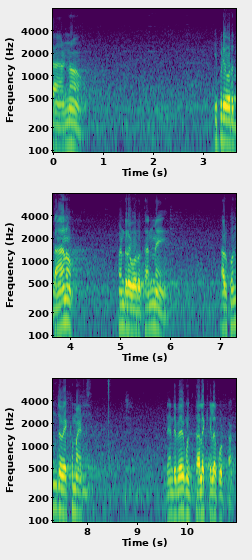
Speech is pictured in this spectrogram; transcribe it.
தான் அண்ணன் இப்படி ஒரு தானம் பண்ற ஒரு தன்மை அவர் கொஞ்சம் வெக்கமாயிடுச்சு. ரெண்டு பேரும் கொஞ்சம் தலை கீழே போட்டாங்க.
